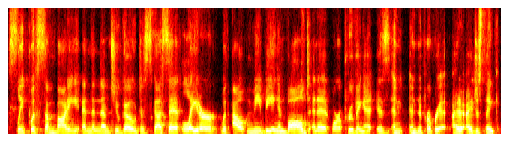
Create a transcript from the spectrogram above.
sleep with somebody and then them to go discuss it later without me being involved in it or approving it is in, inappropriate. I, I, just think,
